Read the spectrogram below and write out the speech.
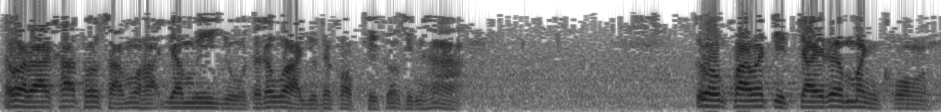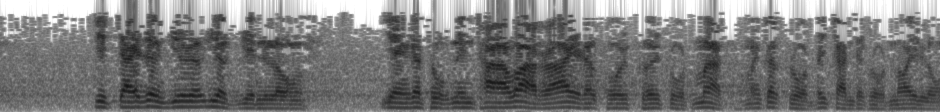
แต่ว่าราคะโทสะโมหะยังมีอยู่ แต่ว่าอยู่ในขอบเขตของสินห้าตัวความว่าจิตใจเริ่มมั่นคง จิตใจเรื่องเยือกเยือกเย็นลงแย่งกระถูกนินทาว่าร้ายเราเคยเคยโกรธมาก มันก็โกรธไม่กันแต่โกรธน้อยลง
